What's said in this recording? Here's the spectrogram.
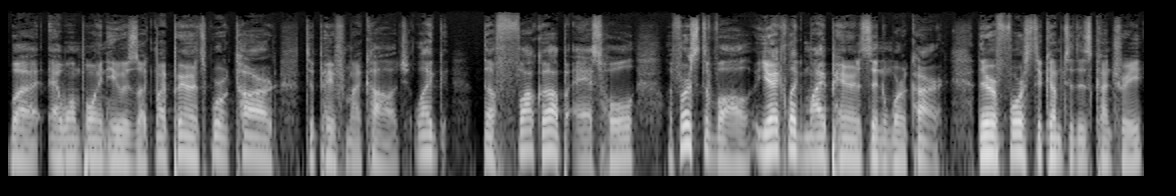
But at one point, he was like, My parents worked hard to pay for my college. Like, the fuck up, asshole. First of all, you act like my parents didn't work hard. They were forced to come to this country.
